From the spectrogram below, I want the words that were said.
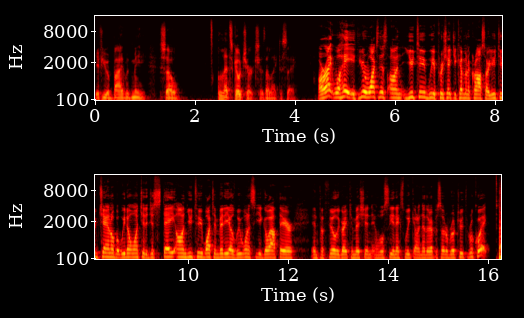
if you abide with me. So let's go, church, as I like to say. All right. Well, hey, if you're watching this on YouTube, we appreciate you coming across our YouTube channel, but we don't want you to just stay on YouTube watching videos. We want to see you go out there and fulfill the Great Commission. And we'll see you next week on another episode of Real Truth Real Quick.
